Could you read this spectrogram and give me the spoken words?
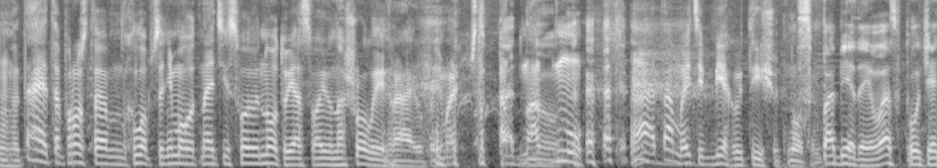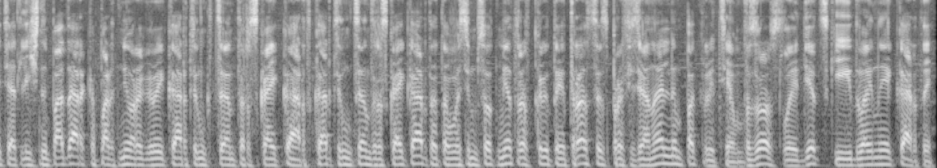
Да, это просто хлопцы не могут найти свою ноту, я свою нашел и играю, понимаешь? что Одну. одну. А там эти бегают, ищут ноты. Победой вас получаете отличный подарок. А партнер игры картинг-центр SkyCard. Картинг-центр SkyCard это 800 метров крытой трассы с профессиональным покрытием. Взрослые, детские и двойные карты.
